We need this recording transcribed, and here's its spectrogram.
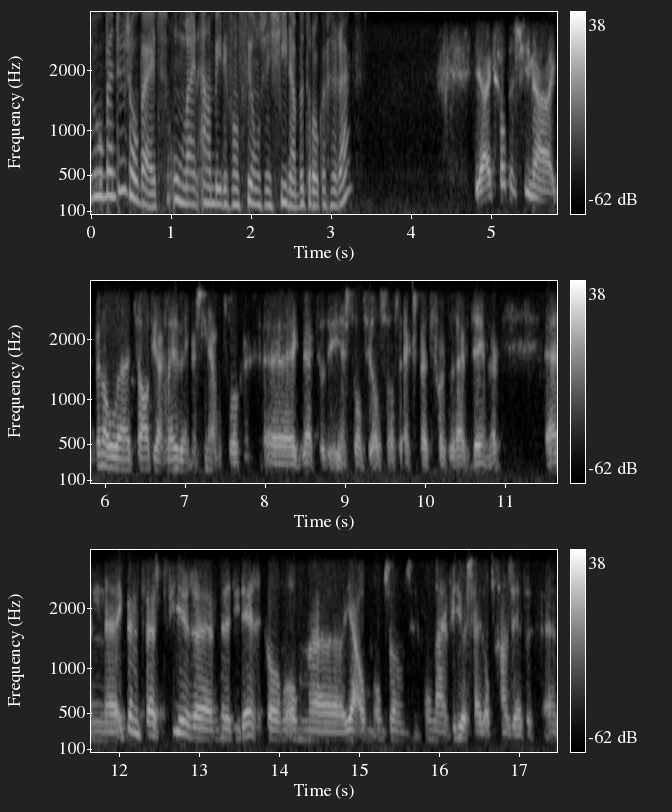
hoe bent u zo bij het online aanbieden van films in China betrokken geraakt? Ja, ik zat in China. Ik ben al eh, twaalf jaar geleden ben ik naar China vertrokken. Uh, ik werkte in eerste instantie als, als expert voor het bedrijf Daimler. En uh, ik ben in 2004 met het idee gekomen om, ja, om, om zo'n online videosite op te gaan zetten. En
